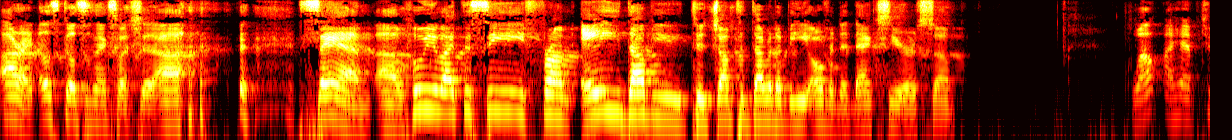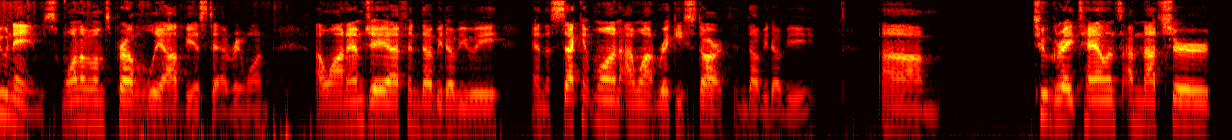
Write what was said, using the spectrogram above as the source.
All right, let's go to the next question. Sam, uh, who you like to see from AEW to jump to WWE over the next year or so? Well, I have two names. One of them's probably obvious to everyone. I want MJF in WWE, and the second one, I want Ricky Stark in WWE. Um, two great talents. I'm not sure.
